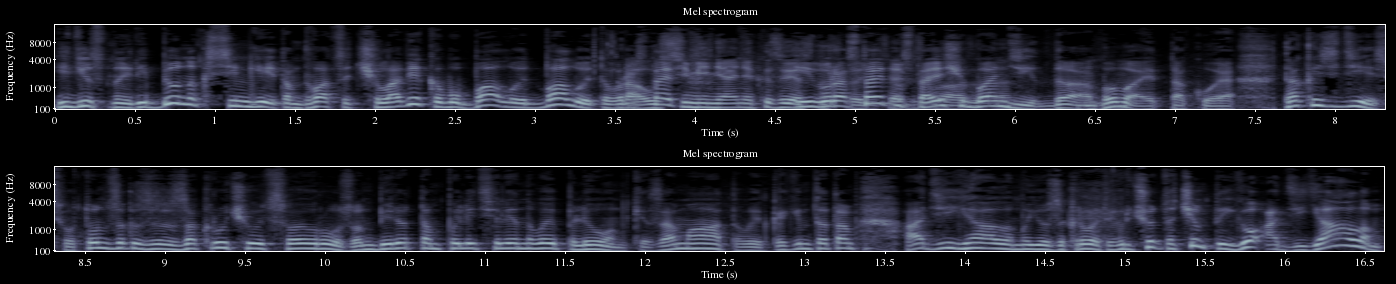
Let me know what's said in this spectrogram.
единственный ребенок в семье, там 20 человек, его балует, балует, и вырастает. А у семи нянек известно, И вырастает настоящий глаза, бандит, да, да угу. бывает такое. Так и здесь. Вот он закручивает свою розу, он берет там полиэтиленовые пленки, заматывает, каким-то там одеялом ее закрывает. Я говорю, что, зачем ты ее одеялом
